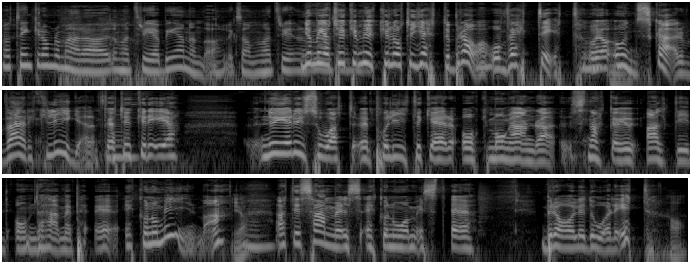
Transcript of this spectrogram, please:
Vad tänker du om de här, de här tre benen då? Liksom, de här tre, Ja, men jag tycker mycket låter jättebra Mm. och vettigt. Och jag önskar verkligen, för jag Mm. tycker det är... Nu är det ju så att eh, politiker och många andra snackar ju alltid om det här med eh, ekonomin. Va? Ja. Mm. Att det är samhällsekonomiskt eh, bra eller dåligt. Ja.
